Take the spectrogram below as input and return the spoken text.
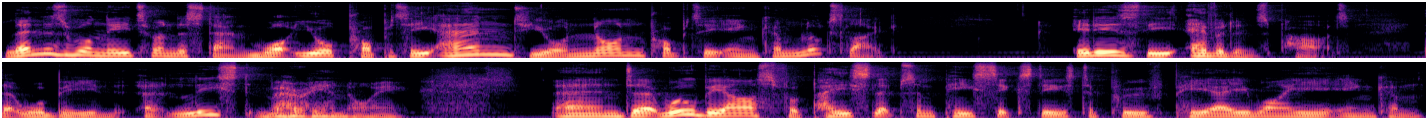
Lenders will need to understand what your property and your non property income looks like. It is the evidence part that will be at least very annoying. And uh, we'll be asked for payslips and P60s to prove PAYE income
